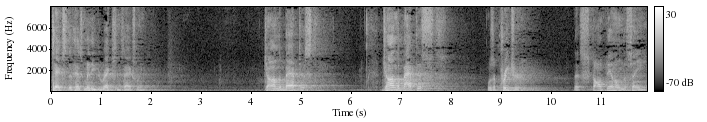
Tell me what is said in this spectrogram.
text that has many directions, actually. John the Baptist. John the Baptist was a preacher that stomped in on the scene.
